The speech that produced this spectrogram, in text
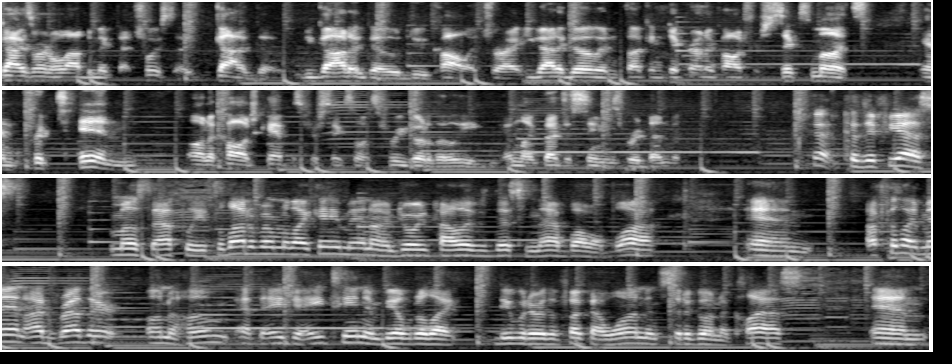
guys aren't allowed to make that choice though. you gotta go you gotta go do college right you gotta go and fucking dick around in college for six months and pretend on a college campus for six months before you go to the league and like that just seems redundant Yeah, because if you ask most athletes, a lot of them are like, "Hey, man, I enjoyed college, this and that, blah blah blah," and I feel like, man, I'd rather own a home at the age of 18 and be able to like do whatever the fuck I want instead of going to class. And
